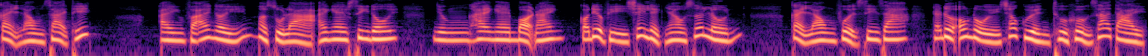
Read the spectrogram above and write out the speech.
Cảnh Long giải thích. Anh và anh ấy mặc dù là anh em sinh đôi, nhưng hai anh em bọn anh có địa vị chênh lệch nhau rất lớn. Cảnh Long vừa sinh ra đã được ông nội trao quyền thừa hưởng gia tài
